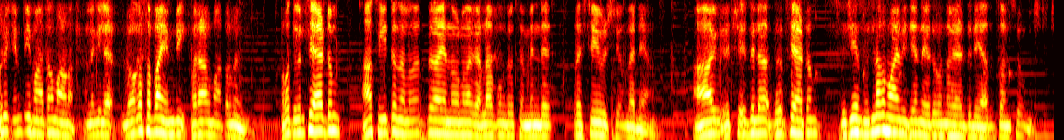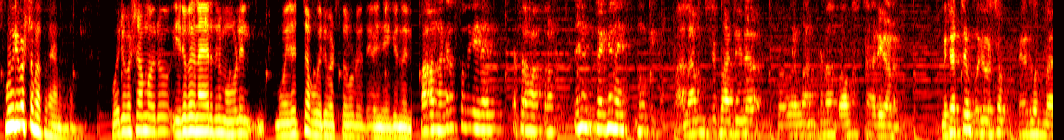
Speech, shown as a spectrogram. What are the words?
ഒരു എം പി മാത്രമാണ്. അല്ലെങ്കിൽ ലോകസഭ എം പി ഒരാൾ മാത്രമേ ഉള്ളൂ. അപ്പോൾ തീർച്ചയായിട്ടും ആ സീറ്റ് നിലനിർത്തുക എന്നുള്ളത് കേരള കോൺഗ്രസ് എമ്മിന്റെ പ്രസ്റ്റീവ് വിഷയം തന്നെയാണ്. ആ വിഷയത്തിൽ തീർച്ചയായിട്ടും വിജയം ഉന്നതമായ വിജയം നേടുമെന്ന കാര്യത്തിൽ യാതൊരു സംശയവും ഭൂരിപക്ഷം എത്രയാണ്? ഭൂരിപക്ഷം ഒരു ഇരുപതിനായിരത്തിന് മുകളിൽ മികച്ച ഭൂരിപക്ഷത്തോട് ഇദ്ദേഹം ജയിക്കുന്നില്ല പാല മുനിസിപ്പാലിറ്റിയിലെ തോമസ് ചാരികാടൻ മികച്ച ഭൂരിപക്ഷം നേടുമെന്ന്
